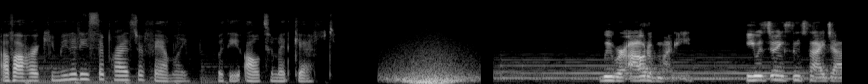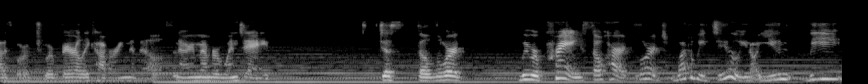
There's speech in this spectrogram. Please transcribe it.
of how her community surprised her family with the ultimate gift. We were out of money he was doing some side jobs which were barely covering the bills. And I remember one day, just the Lord, we were praying so hard, Lord, what do we do? You know, you we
